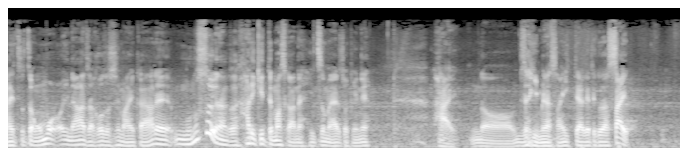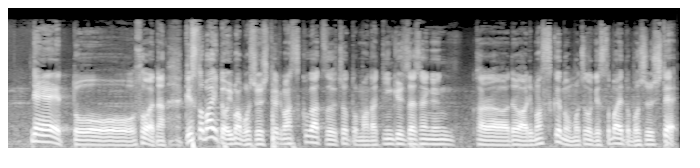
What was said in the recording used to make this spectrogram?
あいつおもろいな、雑魚寿司毎回。あれ、ものすごいなんか張り切ってますからね。いつもやるときにね。はい。のぜひ皆さん行ってあげてください。で、えっと、そうやな、ゲストバイトを今募集しております。9月、ちょっとまだ緊急事態宣言からではありますけども、ちょっとゲストバイト募集して、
